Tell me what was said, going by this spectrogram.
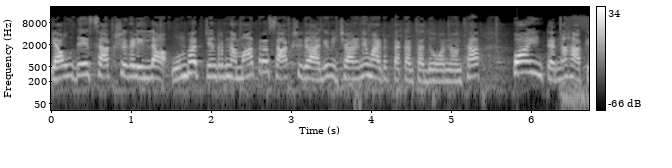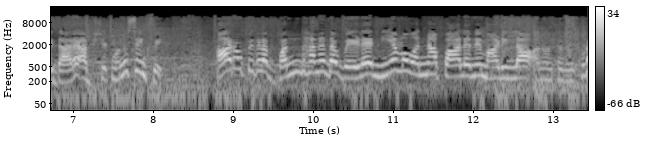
ಯಾವುದೇ ಸಾಕ್ಷ್ಯಗಳಿಲ್ಲ. ಒಂಬತ್ತು ಜನರನ್ನ ಮಾತ್ರ ಸಾಕ್ಷಿಗಳಾಗಿ ವಿಚಾರಣೆ ಮಾಡಿರ್ತಕ್ಕಂಥದ್ದು ಅನ್ನುವಂಥ ಪಾಯಿಂಟ್ ಅನ್ನು ಹಾಕಿದ್ದಾರೆ ಅಭಿಷೇಕ್ ಮನು ಸಿಂಘ್ವಿ ಆರೋಪಿಗಳ ಬಂಧನದ ವೇಳೆ ನಿಯಮವನ್ನ ಪಾಲನೆ ಮಾಡಿಲ್ಲ ಅನ್ನುವಂಥದ್ದನ್ನು ಕೂಡ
